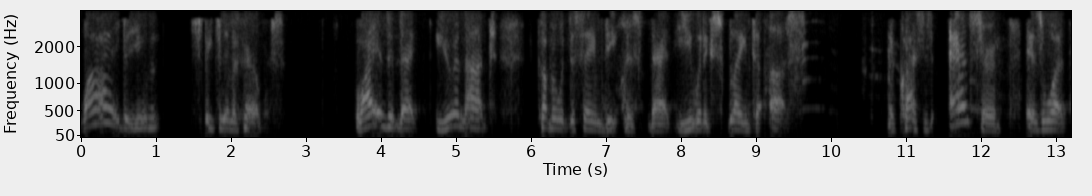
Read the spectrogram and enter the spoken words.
why do you speak to them in parables? Why is it that you're not coming with the same deepness that you would explain to us? And Christ's answer is what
